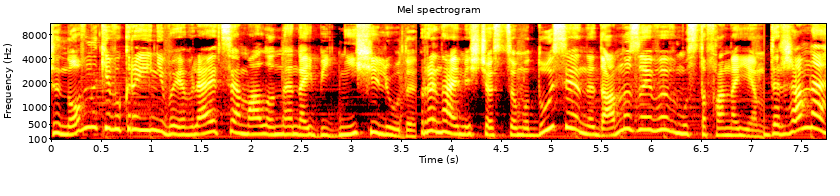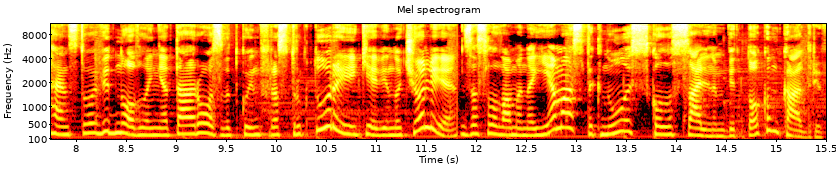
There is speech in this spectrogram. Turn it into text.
Чиновники в Україні виявляється мало не найбідніші люди. Принаймні, щось в цьому дусі недавно заявив Мустафа Наєм. Державне агентство відновлення та розвитку інфраструктури, яке він очолює, за словами Наєма, стикнулось з колосальним відтоком кадрів.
